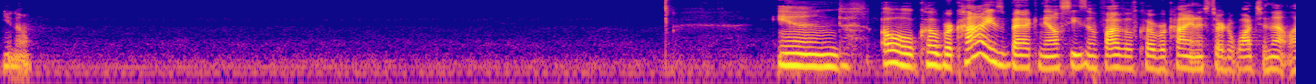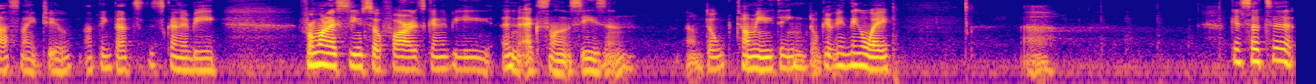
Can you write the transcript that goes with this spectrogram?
you know. And oh, Cobra Kai is back now, season five of Cobra Kai, and I started watching that last night too. I think that's it's going to be, from what I've seen so far, it's going to be an excellent season. Um, don't tell me anything. Don't give anything away. Uh, I guess that's it.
